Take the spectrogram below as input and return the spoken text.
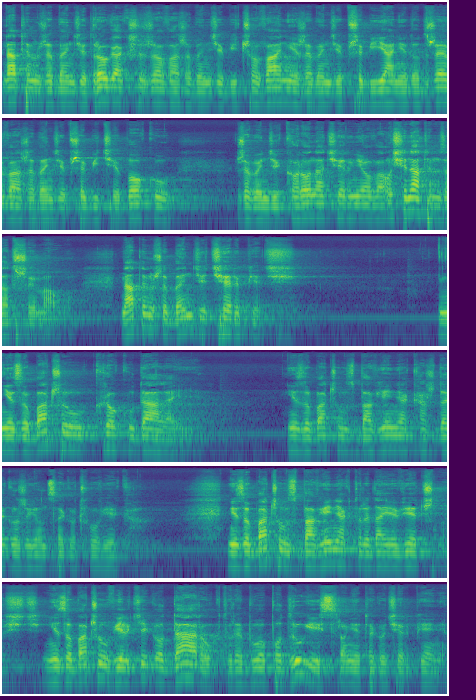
na tym, że będzie droga krzyżowa, że będzie biczowanie, że będzie przybijanie do drzewa, że będzie przebicie boku, że będzie korona cierniowa. On się na tym zatrzymał, na tym, że będzie cierpieć. Nie zobaczył kroku dalej, nie zobaczył zbawienia każdego żyjącego człowieka. Nie zobaczył zbawienia, które daje wieczność. Nie zobaczył wielkiego daru, które było po drugiej stronie tego cierpienia.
